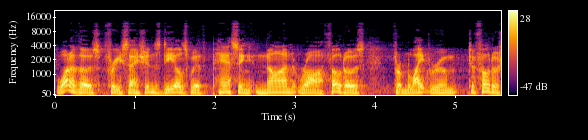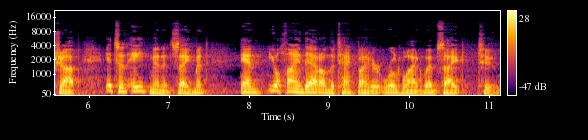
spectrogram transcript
One of those free sessions deals with passing non-RAW photos from Lightroom to Photoshop. It's an 8-minute segment, and you'll find that on the TechByter Worldwide website too.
